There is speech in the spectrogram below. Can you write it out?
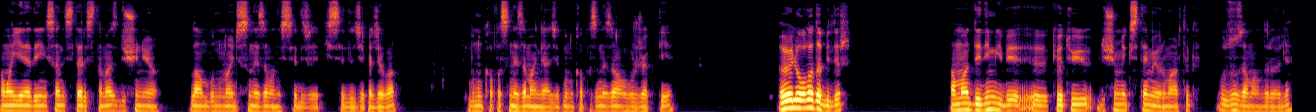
Ama yine de insan ister istemez düşünüyor. Lan bunun acısı ne zaman hissedecek, hissedilecek acaba? Bunun kafası ne zaman gelecek? Bunun kafası ne zaman vuracak diye. Öyle olabilir. Ama dediğim gibi e, kötüyü düşünmek istemiyorum artık. Uzun zamandır öyle.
